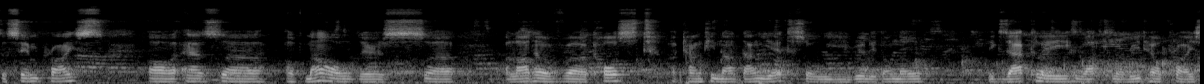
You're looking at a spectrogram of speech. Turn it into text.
the same price. Uh, as uh, of now, there's uh, a lot of uh, cost accounting not done yet, so we really don't know exactly what the retail price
